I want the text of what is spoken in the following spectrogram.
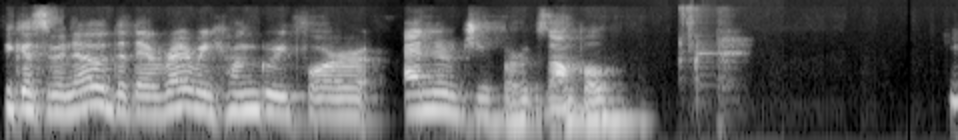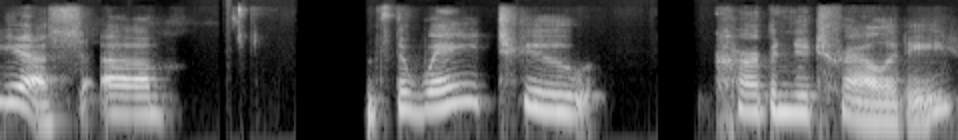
Because we know that they're very hungry for energy, for example. Yes. Um, the way to carbon neutrality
